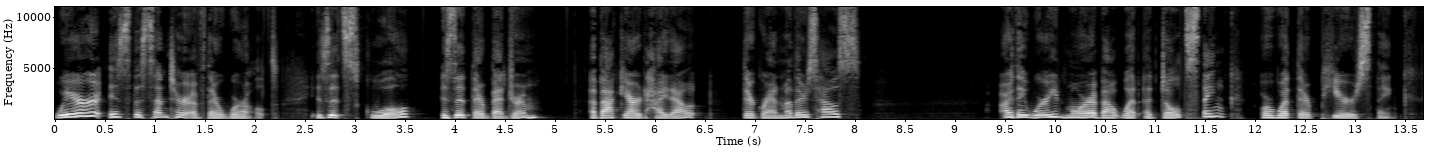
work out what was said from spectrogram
Where is the center of their world? Is it school? Is it their bedroom? A backyard hideout? Their grandmother's house? Are they worried more about what adults think or what their peers think?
